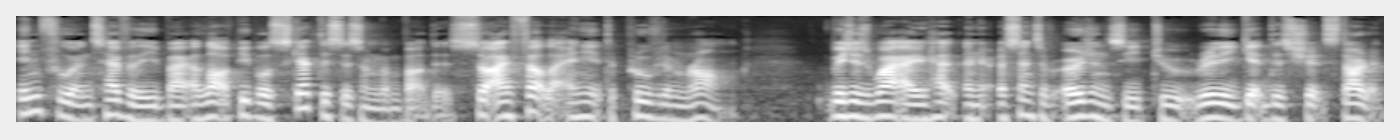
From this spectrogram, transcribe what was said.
influenced heavily by a lot of people's skepticism about this. So I felt like I needed to prove them wrong, which is why I had an, a sense of urgency to really get this shit started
